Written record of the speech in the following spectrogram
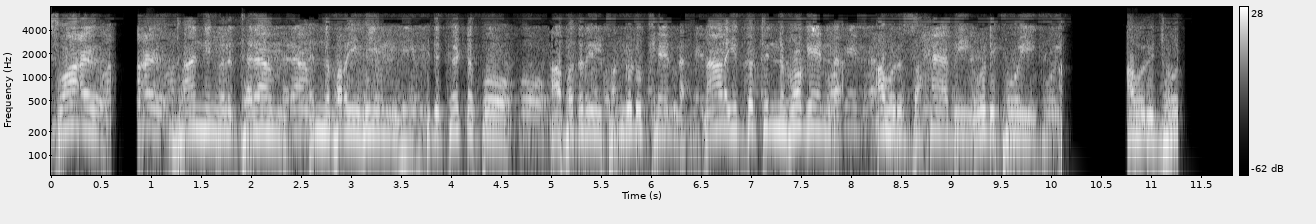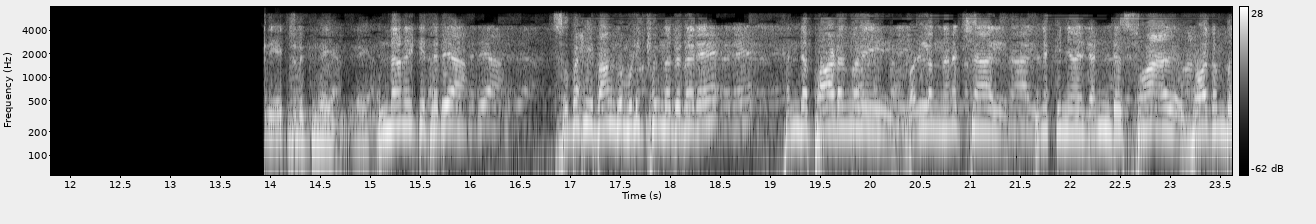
സ്വാ ധാന്യങ്ങൾ തരാം എന്ന് പറയുകയും ഇത് കേട്ടപ്പോ ആ ബദറിൽ പങ്കെടുക്കേണ്ട നാളെ യുദ്ധത്തിന് പോകേണ്ട ആ ഒരു സഹാബി ഓടിപ്പോയി. ആ ഒരു ജോലി ഏറ്റെടുക്കുകയാണ്. എന്താണ് എനിക്ക് തരിക? സുബഹി ബാങ്ക് വിളിക്കുന്നത് വരെ തന്റെ പാടങ്ങളിൽ വെള്ളം നനച്ചാൽ നിനക്ക് ഞാൻ രണ്ട് സ്വാ ഗോതമ്പ്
